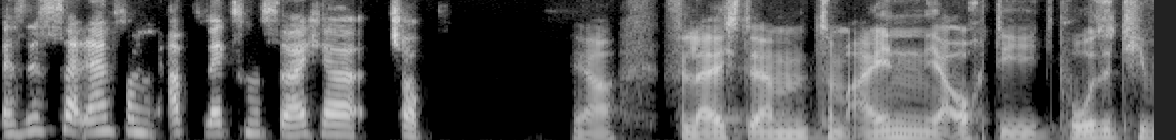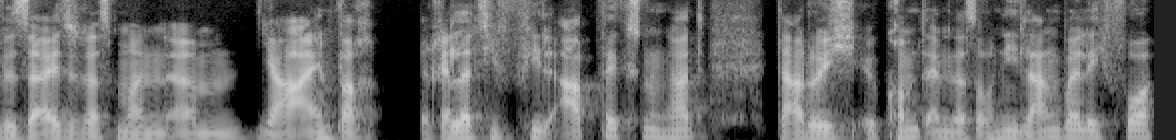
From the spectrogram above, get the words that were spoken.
es ist halt einfach ein abwechslungsreicher Job. Ja, vielleicht ähm, zum einen ja auch die positive Seite, dass man ähm, ja einfach relativ viel Abwechslung hat. Dadurch äh, kommt einem das auch nie langweilig vor.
